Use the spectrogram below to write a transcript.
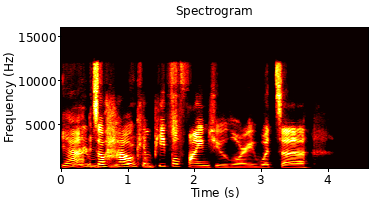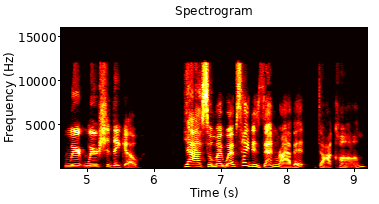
Yeah. You're, so you're how welcome. can people find you, Lori? What's uh where where should they go? Yeah, so my website is zenrabbit.com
